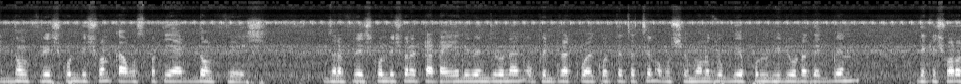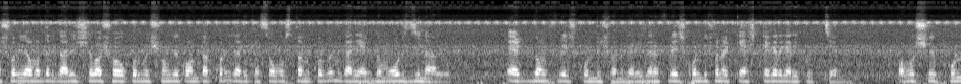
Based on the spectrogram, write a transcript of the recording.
একদম ফ্রেশ কন্ডিশন কাগজপাতি একদম ফ্রেশ যারা ফ্রেশ কন্ডিশনের Tata eleven zero nine open truck ক্রয় করতে চাচ্ছেন, অবশ্যই মনোযোগ দিয়ে ফুল ভিডিওটা দেখবেন। দেখে সরাসরি আমাদের গাড়ির সেবা সহকর্মীর সঙ্গে কন্ট্যাক্ট করে গাড়ির কাছে অবস্থান করবেন। গাড়ি একদম অরিজিনাল একদম ফ্রেশ কন্ডিশন গাড়ি। যারা ফ্রেশ কন্ডিশনের ক্যাশ ট্যাগের গাড়ি খুঁজছেন, অবশ্যই ফুল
